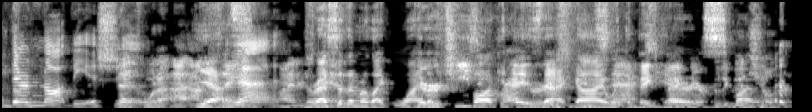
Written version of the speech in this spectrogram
it, they're not the issue. That's what I, I, I'm Yeah. saying. Yeah. I understand. the rest of them are like, why there the fuck is that guy with the big hair there for the good children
